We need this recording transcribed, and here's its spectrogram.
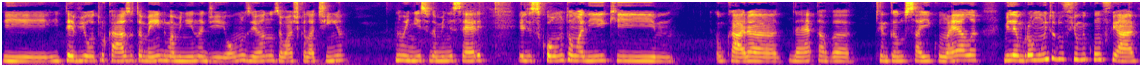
E, e teve outro caso também de uma menina de 11 anos, eu acho que ela tinha, no início da minissérie. Eles contam ali que o cara, né, tava tentando sair com ela. Me lembrou muito do filme Confiar,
